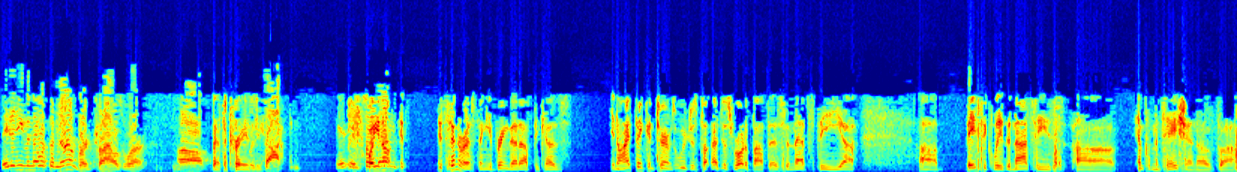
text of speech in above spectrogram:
They didn't even know what the Nuremberg trials were. Uh, That's it crazy. was shocking. And, and so well, you know, then- it, it's interesting you bring that up because, you know, I think in terms we just I just wrote about this, and that's the uh, uh, basically the Nazis' uh, implementation of uh,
